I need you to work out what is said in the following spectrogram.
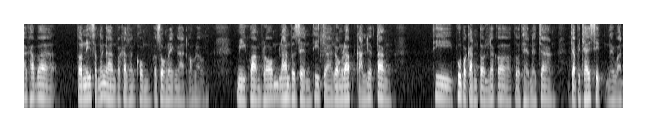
นะครับว่าตอนนี้สำนักงานประกันสังคมกระทรวงแรงงานของเรา มีความพร้อมล้านเปอร์เซ็นต์ที่จะรองรับการเลือกตั้งที่ผู้ประกันตนแล้วก็ตัวแทนนายจ้าง จะไปใช้สิทธิ์ในวัน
